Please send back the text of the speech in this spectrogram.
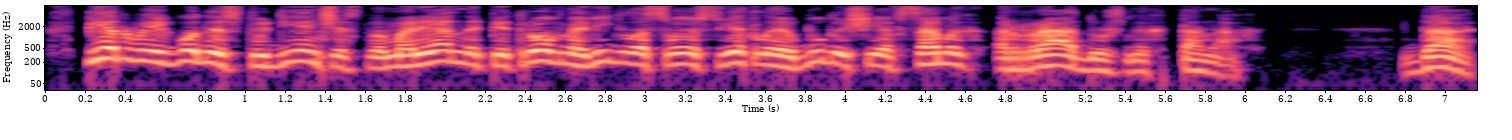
В первые годы студенчества Марианна Петровна видела свое светлое будущее в самых радужных тонах. Да,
